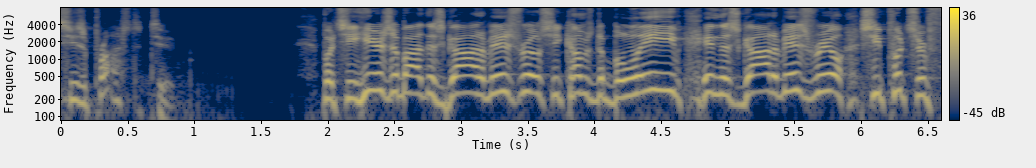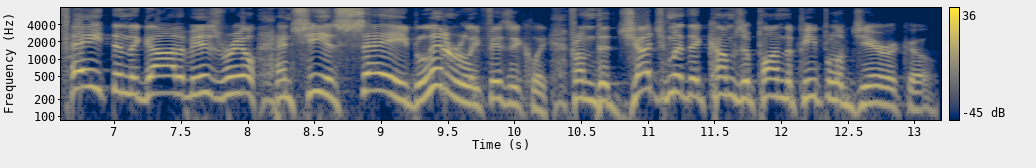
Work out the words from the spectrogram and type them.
She's a prostitute. But she hears about this God of Israel. She comes to believe in this God of Israel. She puts her faith in the God of Israel, and she is saved, literally, physically, from the judgment that comes upon the people of Jericho.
